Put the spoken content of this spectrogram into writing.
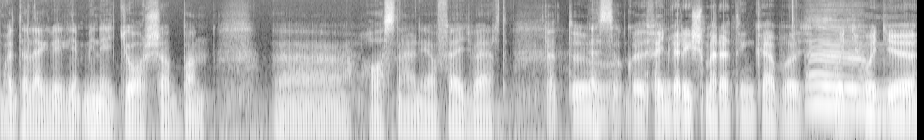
majd a legvégén minél gyorsabban uh, használni a fegyvert. Tehát Ez, akkor a fegyver ismeret inkább, hogy, um, hogy, hogy,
